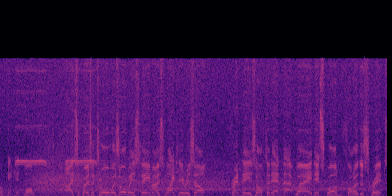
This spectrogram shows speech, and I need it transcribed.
Goal hit long. I suppose a draw was always the most likely result. Friendlies often end that way. This one followed the script.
